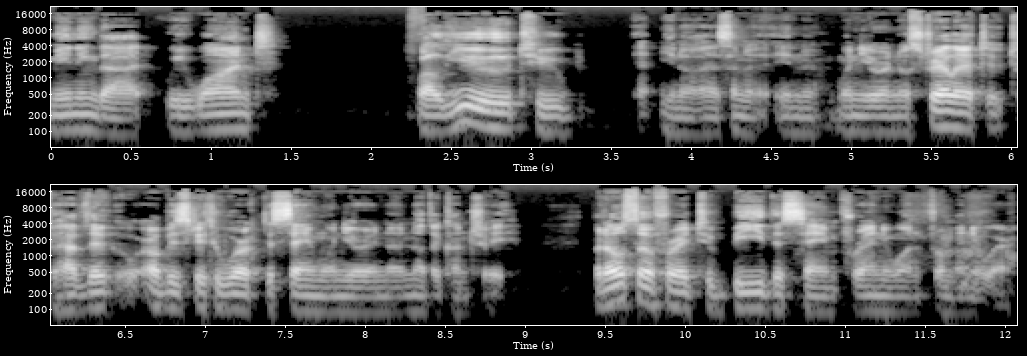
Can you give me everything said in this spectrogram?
meaning that we want well you to you know as an in when you're in australia to, to have the obviously to work the same when you're in another country but also for it to be the same for anyone from anywhere.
